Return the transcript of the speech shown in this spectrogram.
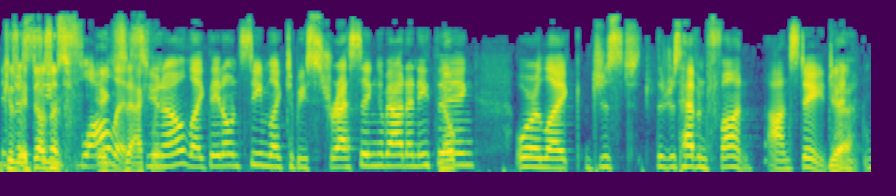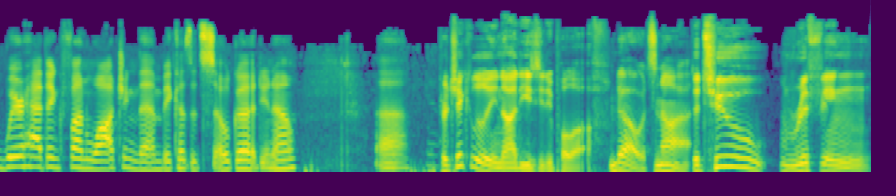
because it, it, doesn't seems flawless exactly. you know? Like they don't seem like to be stressing about anything or like just they're just having fun on stage. Yeah. and we're having fun watching them because it's so good you know? Uh Particularly not easy to pull off. no it's not. The two riffing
